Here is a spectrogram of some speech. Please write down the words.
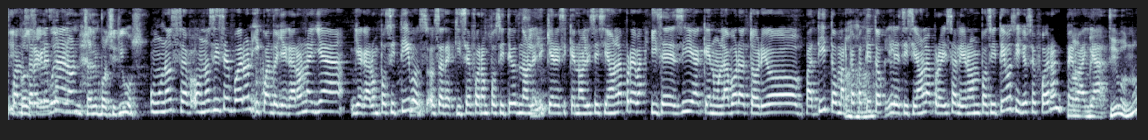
Y cuando se regresaron, salen positivos. unos, se- unos sí se fueron y cuando llegaron allá llegaron positivos, o sea, de aquí se fueron positivos, no le quiere decir que no les hicieron la prueba y se decía que en un laboratorio Patito, marca Patito, les hicieron la prueba y salieron positivos y ellos se fueron, pero No, allá negativos, ¿no?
